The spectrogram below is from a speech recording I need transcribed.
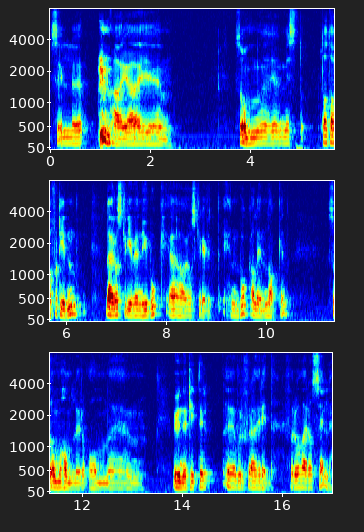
Selv eh, er jeg eh, som er mest opptatt av for tiden, det er å skrive en ny bok. Jeg har jo skrevet en bok, 'Alene naken', som handler om eh, undertittel 'Hvorfor er vi redd for å være oss selv'?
